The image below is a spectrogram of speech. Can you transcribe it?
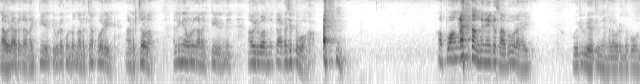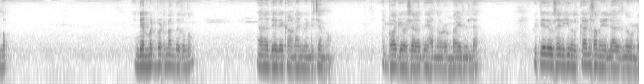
അവരവിടെ കണക്ട് ചെയ്തിട്ട് ഇവിടെ കൊണ്ടുവന്ന് അടച്ചാൽ പോരെ. അടച്ചോളാം. അല്ലെങ്കിൽ നമ്മൾ കണക്ട് ചെയ്തിട്ട് അവർ വന്നിട്ട് അടച്ചിട്ട് പോകാം. അപ്പോൾ അങ്ങനെ അങ്ങനെയൊക്കെ സബൂറായി. ഒരു വിധത്തിൽ ഞങ്ങൾ അവിടെ നിന്ന് പോന്നു. എന്റെ എമ്മഡ് പഠനം തീർന്നു ഞാൻ അദ്ദേഹത്തെ കാണാൻ വേണ്ടി ചെന്നു. ഭാഗ്യവശാൽ അദ്ദേഹം അന്ന് അവിടെ ഉണ്ടായിരുന്നില്ല. പിറ്റേ ദിവസം എനിക്ക് നിൽക്കാൻ സമയമില്ലാതിരുന്നതുകൊണ്ട്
